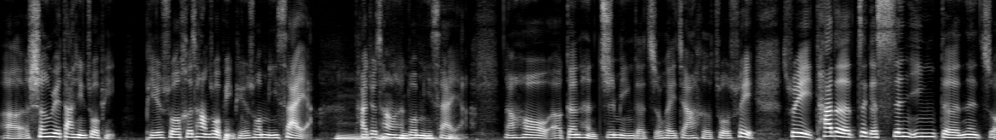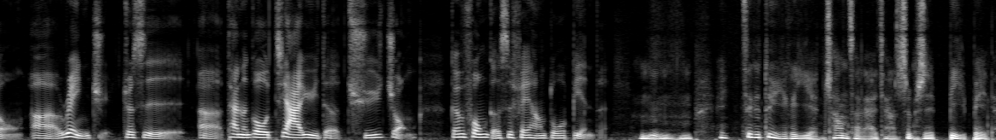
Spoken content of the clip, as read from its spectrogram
呃声乐大型作品。比如说合唱作品，比如说弥赛亚，他就唱了很多弥赛亚，然后呃跟很知名的指挥家合作，所以所以他的这个声音的那种呃 range，就是呃他能够驾驭的曲种跟风格是非常多变的。嗯嗯嗯，哎，这个对于一个演唱者来讲，是不是必备的？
